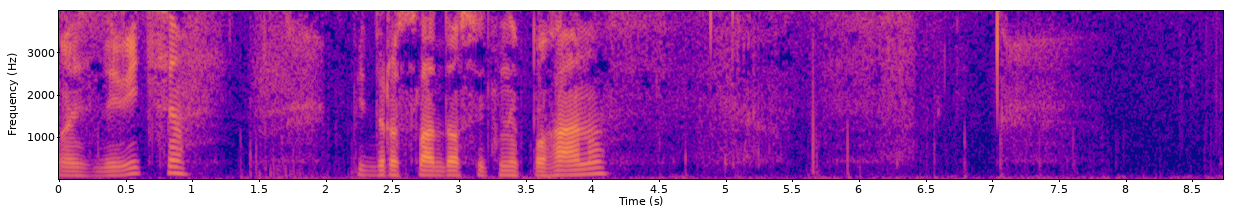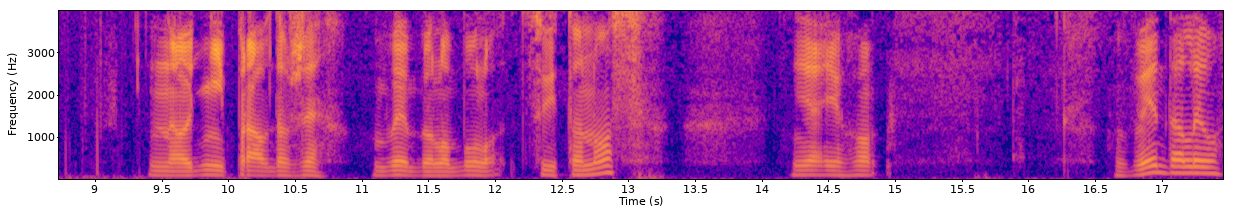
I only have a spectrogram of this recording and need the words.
Ось дивіться, підросла досить непогано. На одній, правда, вже вибило було цвітонос. Я його видалив.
